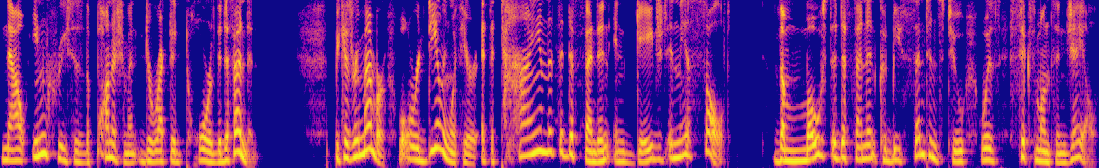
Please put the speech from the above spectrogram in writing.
now increases the punishment directed toward the defendant. Because remember, what we're dealing with here at the time that the defendant engaged in the assault, the most a defendant could be sentenced to was six months in jail.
